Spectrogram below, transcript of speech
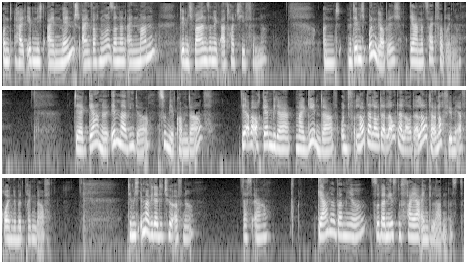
Und halt eben nicht ein Mensch einfach nur, sondern ein Mann, den ich wahnsinnig attraktiv finde. Und mit dem ich unglaublich gerne Zeit verbringe der gerne immer wieder zu mir kommen darf, der aber auch gern wieder mal gehen darf und lauter, lauter, lauter, lauter, lauter noch viel mehr Freunde mitbringen darf. Dem ich immer wieder die Tür öffne, dass er gerne bei mir zu der nächsten Feier eingeladen ist.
